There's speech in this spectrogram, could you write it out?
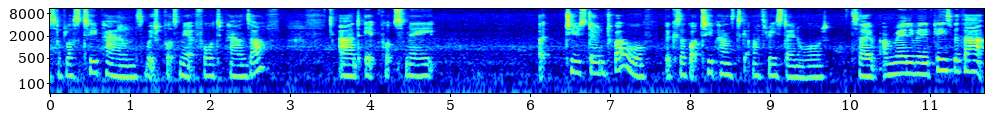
so I've lost two pounds, which puts me at 40 pounds off. And it puts me at two stone 12 because I've got two pounds to get my three stone award. So I'm really, really pleased with that.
